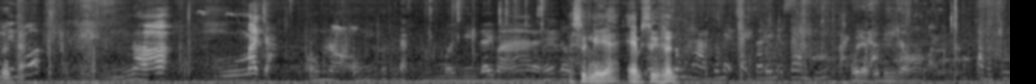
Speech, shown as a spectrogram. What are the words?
Mà chả Hôm nọ ông vẫn đặt 10 nghìn đây mà là hết đâu. Xuân Nghĩa em Xuân Hinh Trong hàng cho mẹ chạy ra đây mẹ xem tí. Thôi để tôi đi cho À, cần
